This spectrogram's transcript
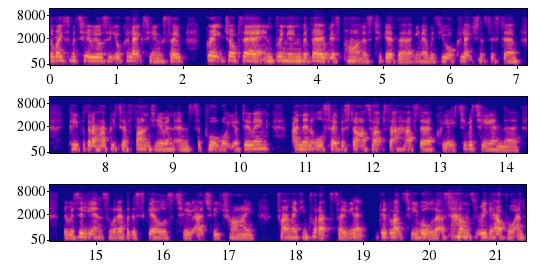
the waste materials that you're collecting. So great job there in bringing the various partners together, you know, with your collection system, people that are happy to fund you and, and support what you're doing. And then also the startups that have the creativity and the, the resilience or whatever the skills to actually try, try making products. So yeah, good luck to you all. That sounds really helpful. And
